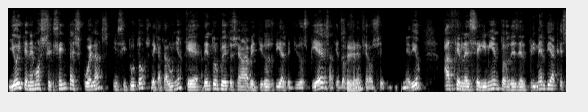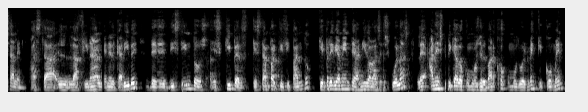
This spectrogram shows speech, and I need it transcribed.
Y hoy tenemos 60 escuelas, institutos de Cataluña que dentro de un proyecto se llama 22 días, 22 pies, haciendo sí. referencia a los medio, hacen el seguimiento desde el primer día que salen hasta la final en el Caribe de distintos skippers que están participando, que previamente han ido a las escuelas, le han explicado cómo es el barco, cómo duermen, qué comen,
